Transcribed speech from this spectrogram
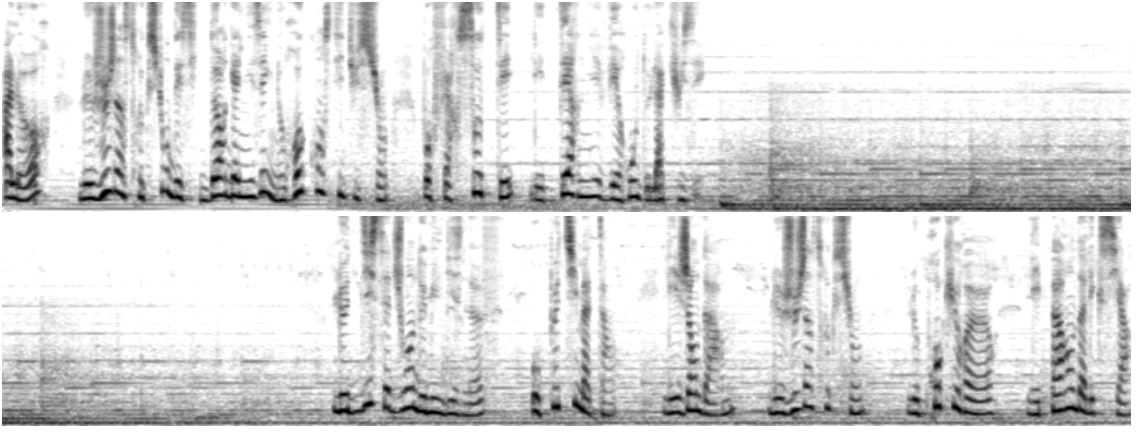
Alors, le juge d'instruction décide d'organiser une reconstitution pour faire sauter les derniers verrous de l'accusé. Le 17 juin 2019, au petit matin, les gendarmes, le juge d'instruction, le procureur, les parents d'Alexia,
